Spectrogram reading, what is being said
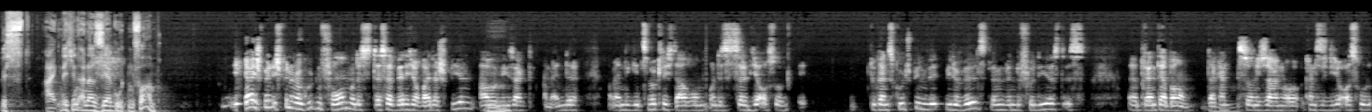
bist eigentlich in einer sehr guten Form. Ja, ich bin, ich bin in einer guten Form und das, deshalb werde ich auch weiter spielen. Aber mhm. wie gesagt, am Ende am Ende geht es wirklich darum, und es ist halt hier auch so, du kannst gut spielen, wie, wie du willst, wenn, wenn du verlierst, ist, äh, brennt der Baum. Da mhm. kannst du auch nicht sagen, oh, kannst du dich ausru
